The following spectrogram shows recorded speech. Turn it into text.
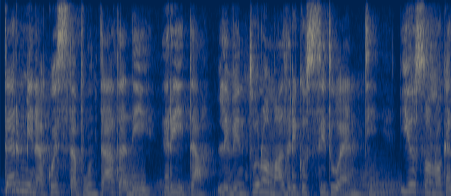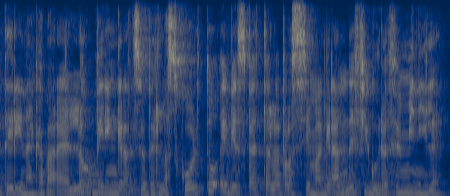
Termina questa puntata di Rita, le 21 madri costituenti. Io sono Caterina Caparello, vi ringrazio per l'ascolto e vi aspetto alla prossima grande figura femminile.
